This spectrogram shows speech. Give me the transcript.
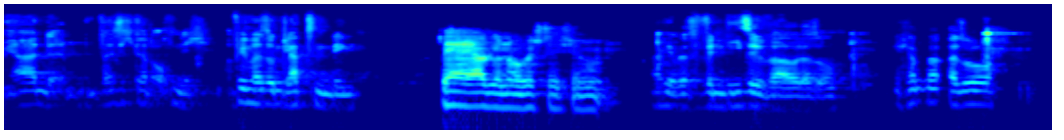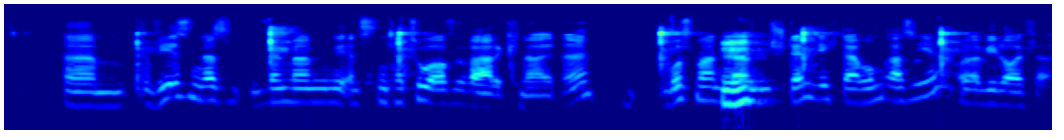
Ja, weiß ich gerade auch nicht. Auf jeden Fall so ein Glatzending. Ja, ja, genau, richtig, ja. Ob das Vin Diesel war oder so. Ich habe noch, also, ähm, wie ist denn das, wenn man jetzt ein Tattoo auf die Wade knallt, ne? Muss man Mhm. dann ständig da rumrasieren oder wie läuft das?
